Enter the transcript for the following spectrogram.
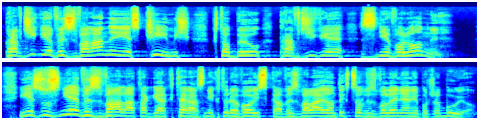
Prawdziwie wyzwalany jest kimś, kto był prawdziwie zniewolony. Jezus nie wyzwala tak jak teraz niektóre wojska wyzwalają tych, co wyzwolenia nie potrzebują.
